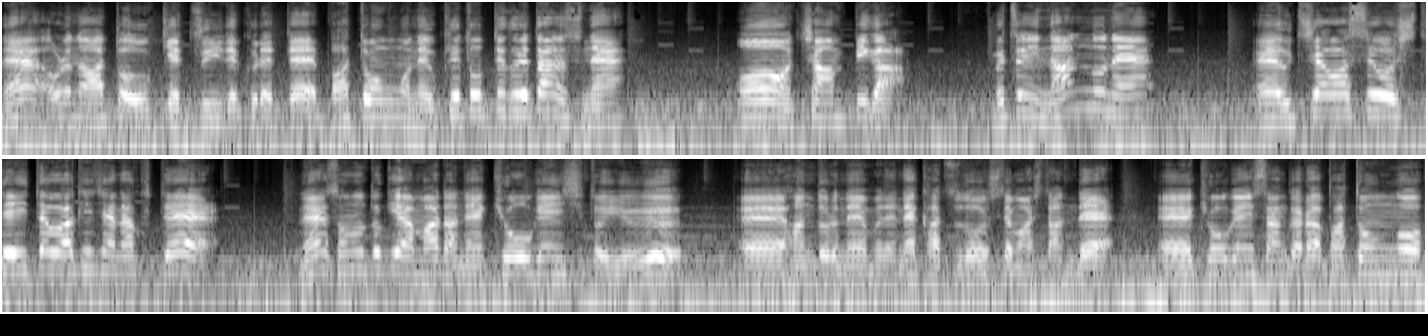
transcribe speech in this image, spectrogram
ね、俺の後を受け継いでくれて、バトンをね、受け取ってくれたんですね。うん、チャンピが。別に何のね、えー、打ち合わせをしていたわけじゃなくて、ね、その時はまだね、狂言師という、えー、ハンドルネームでね、活動してましたんで、えー、狂言師さんからバトンを、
